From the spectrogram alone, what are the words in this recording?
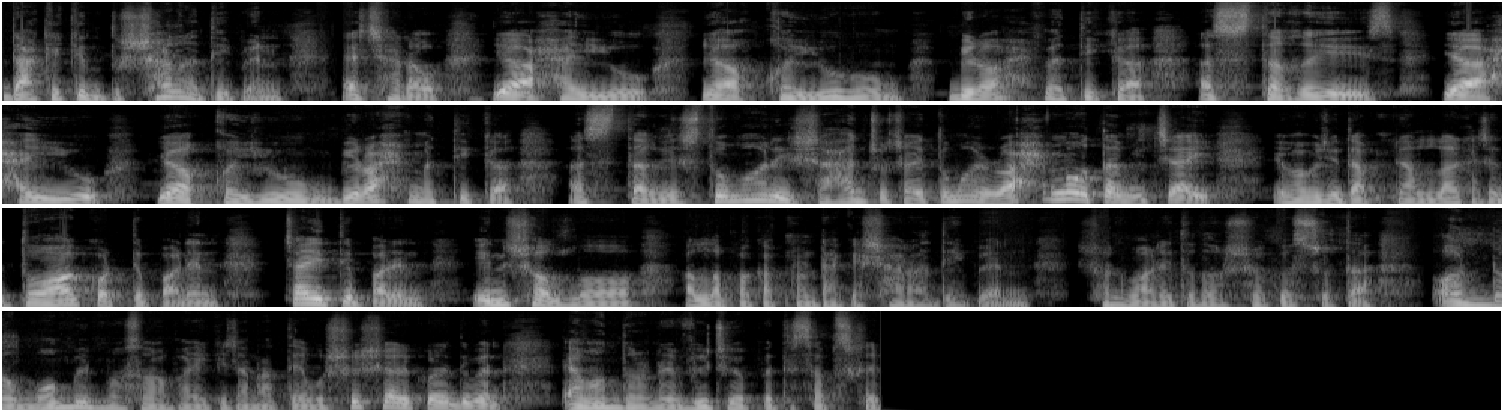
ডাকে কিন্তু সাড়া দিবেন। এছাড়াও, ইয়া হাইয়ু, ইয়া কয়ুম বিরহমাতিকা আস্তাগিস, ইয়া হাইয়ু, ইয়া কয়ুম বিরহমাতিকা আস্তাগিস, তোমারই সাহায্য চাই তোমার রহমত আমি চাই। এভাবে যদি আপনি আল্লাহর কাছে দোয়া করতে পারেন, চাইতে পারেন ইনশাল্লাহ আল্লাহ পাক আপনার ডাকে সাড়া দিবেন। সম্মানিত দর্শক শ্রোতা, অন্য মমিন মোসামা ভাইকে জানাতে অবশ্যই শেয়ার করে দিবেন। এমন ধরনের ভিডিও পেতে সাবস্ক্রাইব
